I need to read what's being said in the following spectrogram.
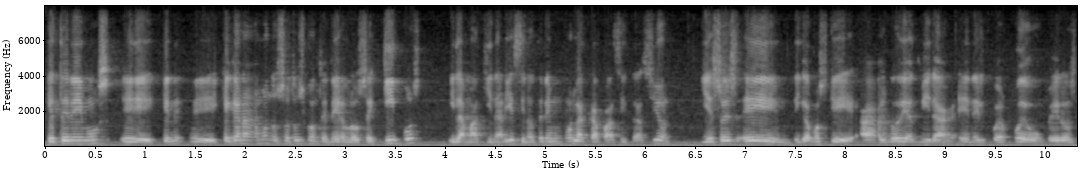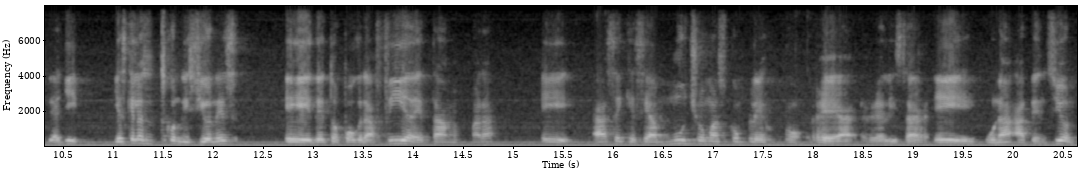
que tenemos, eh, que, eh, que ganamos nosotros con tener los equipos y la maquinaria si no tenemos la capacitación Y eso es, eh, digamos que, algo de admirar en el cuerpo de bomberos de allí. Y es que las condiciones eh, de topografía de Támara eh, hace que sea mucho más complejo realizar una atención.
